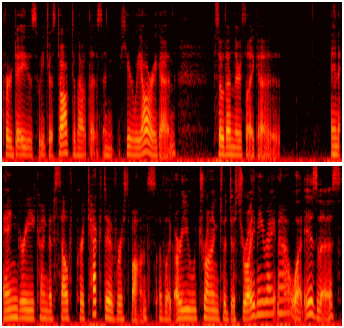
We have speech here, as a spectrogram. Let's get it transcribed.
for days, we just talked about this, and here we are again. So then there's like a, an angry kind of self-protective response of like are you trying to destroy me right now what is this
